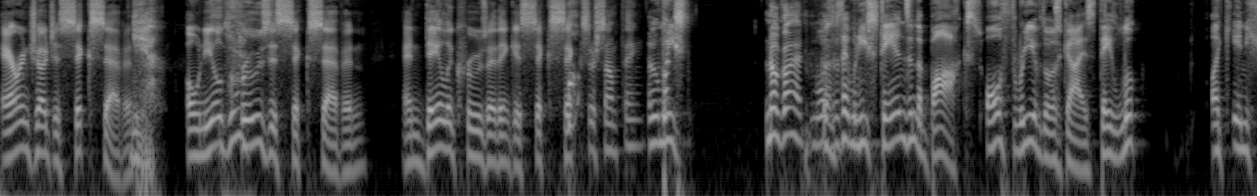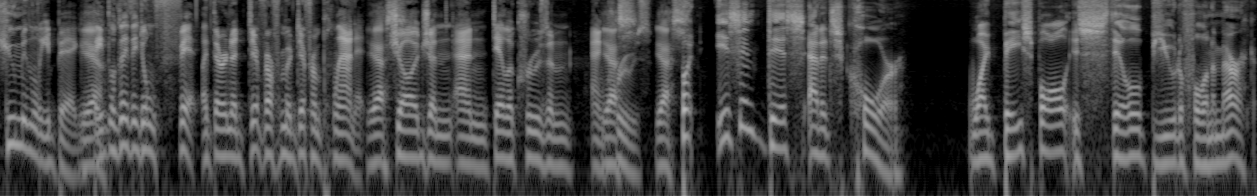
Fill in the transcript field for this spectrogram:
Aaron Judge is six seven. Yeah. Oneil Cruz is six seven, and De La Cruz I think is six six or something. I mean, when he, No, go ahead. well, I was gonna say, when he stands in the box, all three of those guys, they look like inhumanly big. Yeah. They look like they don't fit. Like they're in a different from a different planet. Yes. Judge and and De La Cruz and and Yes, Cruz. yes. But isn't this at its core why baseball is still beautiful in America?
